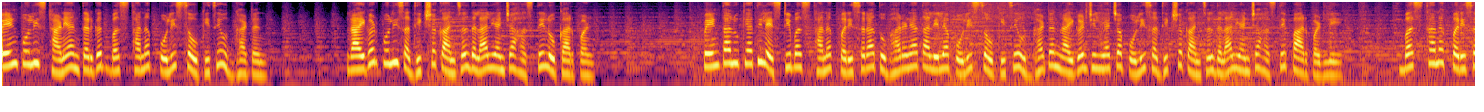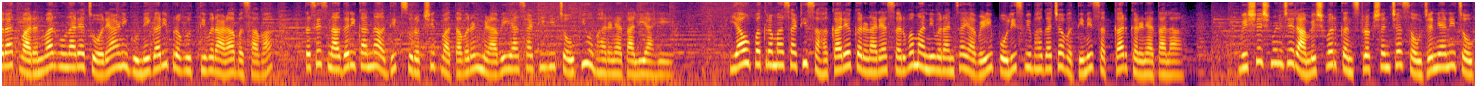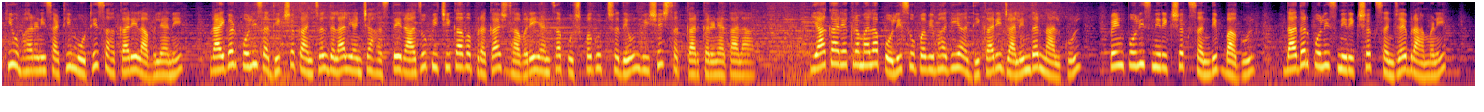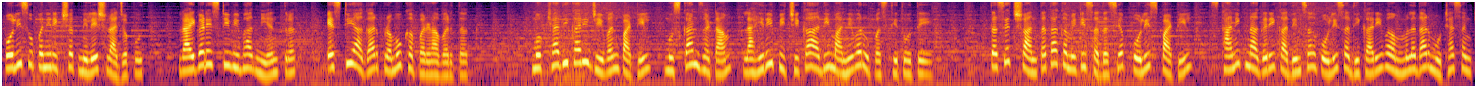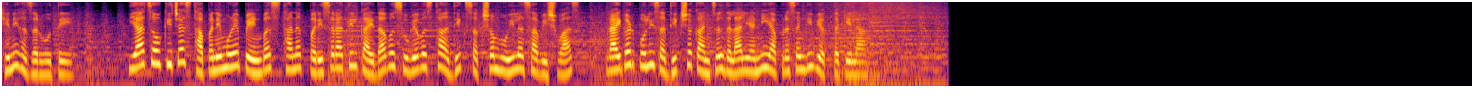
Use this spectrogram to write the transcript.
Pen police ठाणे बसस्थानक bus स्थानक पोलीस चौकीचे उद्घाटन. रायगड पोलीस अधीक्षक कांचल दलाल यांच्या हस्ते लोकार्पण. पेण तालुक्यातील एस टी बस स्थानक परिसरात उभारण्यात आलेल्या पोलीस चौकीचे उद्घाटन रायगड जिल्ह्याच्या पोलीस अधीक्षक कांचल दलाल यांच्या हस्ते पार पडले. बस स्थानक परिसरात वारंवार होणाऱ्या चोऱ्या आणि गुन्हेगारी प्रवृत्तीवर आळा बसावा तसेच नागरिकांना अधिक सुरक्षित वातावरण मिळावे यासाठी ही चौकी उभारण्यात आली आहे. या उपक्रमासाठी सहकार्य करणाऱ्या सर्व मान्यवरांचा यावेळी पोलीस विभागाच्या वतीने सत्कार करण्यात आला. विशेष म्हणजे रामेश्वर कन्स्ट्रक्शनच्या सौजन्याने चौकी उभारणीसाठी मोठे सहकार्य लाभल्याने रायगड पोलीस अधीक्षक कांचल दलाल यांच्या हस्ते राजू पिचिका व प्रकाश झावरे यांचा पुष्पगुच्छ देऊन विशेष सत्कार करण्यात आला. या कार्यक्रमाला पोलीस उपविभागीय अधिकारी जालिंदर नालकुल पेण पोलीस निरीक्षक संदीप बागुल दादर पोलीस निरीक्षक संजय ब्राह्मणे पोलीस उपनिरीक्षक निलेश राजपूत रायगड एस टी विभाग नियंत्रक एस टी आगार प्रमुख अपर्णावर्तक मुख्याधिकारी जीवन पाटील मुस्कान झटाम लाहिरी पिचिका आदी मान्यवर उपस्थित होते. तसेच शांतता कमिटी सदस्य पोलीस पाटील स्थानिक नागरिक आदींसह पोलीस अधिकारी व अंमलदार मोठ्या संख्येने हजर होते. या चौकीच्या स्थापनेमुळे पेणबस स्थानक परिसरातील कायदा व सुव्यवस्था अधिक सक्षम होईल असा विश्वास रायगड पोलीस अधीक्षक कांचल दलाल यांनी याप्रसंगी व्यक्त केला.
